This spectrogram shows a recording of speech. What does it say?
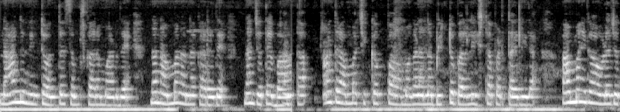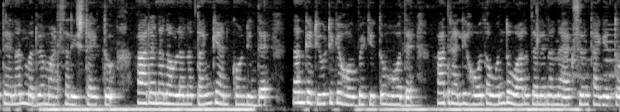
ನಾನು ನಿಂತು ಅಂತ ಸಂಸ್ಕಾರ ಮಾಡಿದೆ. ನನ್ನ ಅಮ್ಮ ನನ್ನ ಕರೆದೆ. ನನ್ನ ಜೊತೆ ಬಾ ಅಂತ. ಆದರೆ ಅಮ್ಮ ಚಿಕ್ಕಪ್ಪ ಮಗಳನ್ನು ಬಿಟ್ಟು ಬರಲು ಇಷ್ಟಪಡ್ತಾ ಇರಲಿಲ್ಲ. ಈಗ ಅವಳ ಜೊತೆ ನನ್ನ ಮದುವೆ ಮಾಡಿಸಲು ಇಷ್ಟ ಇತ್ತು. ಆದರೆ ನಾನು ಅವಳನ್ನು ತಂಗಿ ಅಂದ್ಕೊಂಡಿದ್ದೆ ನನಗೆ ಡ್ಯೂಟಿಗೆ ಹೋಗಬೇಕಿತ್ತು, ಹೋದೆ. ಆದರೆ ಅಲ್ಲಿ ಹೋದ ಒಂದು ವಾರದಲ್ಲೇ ನನ್ನ ಆ್ಯಕ್ಸಿಡೆಂಟ್ ಆಗಿತ್ತು.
